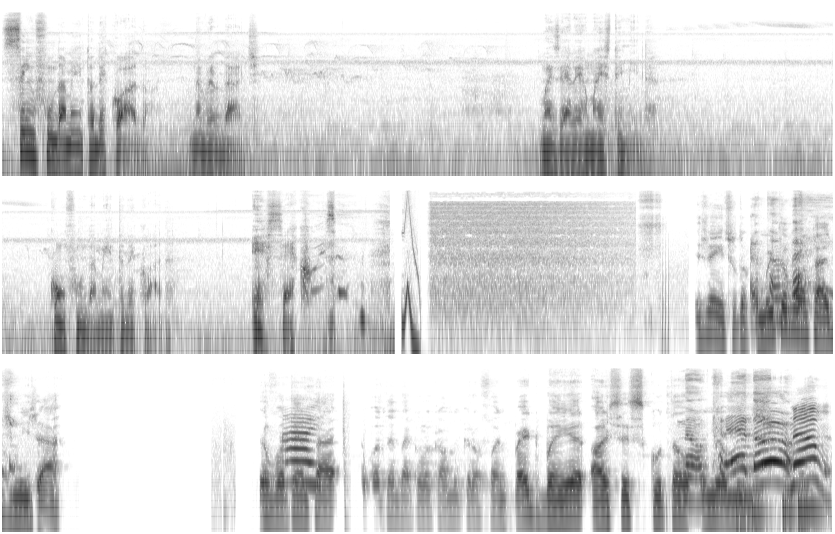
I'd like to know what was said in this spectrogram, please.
Sem um fundamento adequado, na verdade. Mas ela é a mais temida. com fundamento adequado. Essa é a coisa. Gente, eu tô com Eu muita também. vontade de mijar. Eu vou Ai. tentar, eu vou tentar colocar o microfone perto do banheiro. Olha, vocês escutam Não, o meu credo! Não!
